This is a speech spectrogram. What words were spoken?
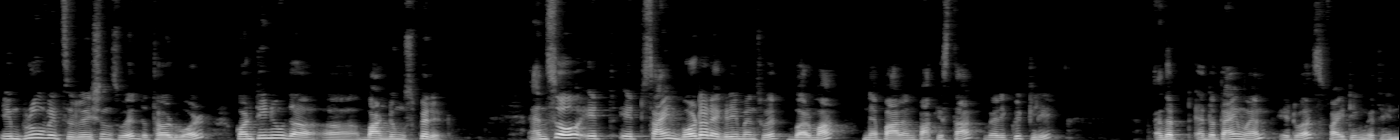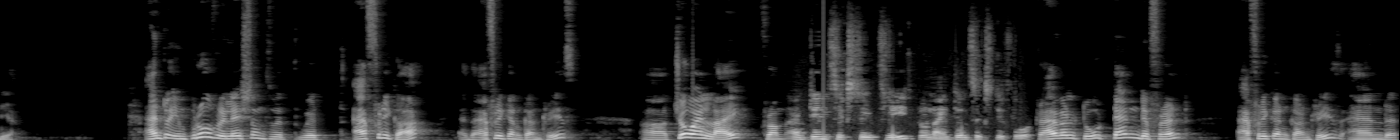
improve its relations with the third world, continue the uh, Bandung spirit. And so it, it signed border agreements with Burma, Nepal and Pakistan very quickly at the, at the time when it was fighting with India. And to improve relations with, with Africa, the African countries, uh, Zhou Enlai from 1963 to 1964. traveled to 10 different African countries and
